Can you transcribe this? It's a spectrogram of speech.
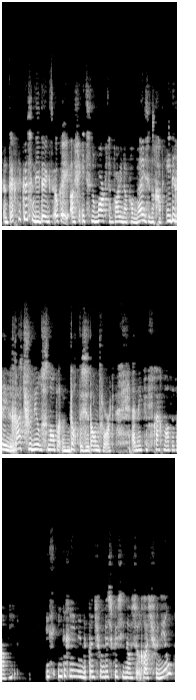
een technicus en die denkt: oké, als je iets in de markt hebt waar je naar kan wijzen, dan gaat iedereen rationeel snappen dat is het antwoord. En ik vraag me altijd af: is iedereen in de pensioendiscussie nou zo rationeel?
